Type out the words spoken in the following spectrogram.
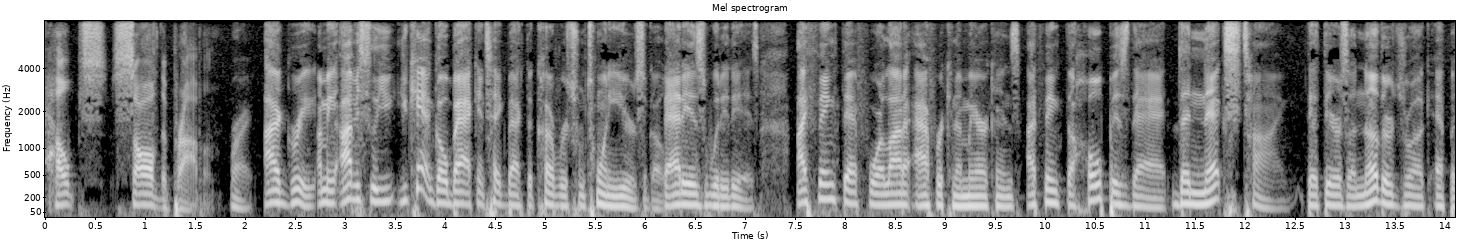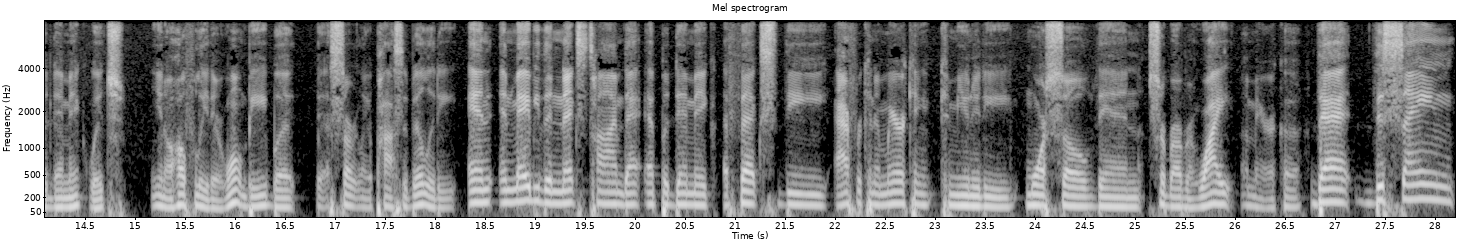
helps solve the problem Right. I agree. I mean, obviously, you, you can't go back and take back the coverage from 20 years ago. That is what it is. I think that for a lot of African Americans, I think the hope is that the next time that there's another drug epidemic, which, you know, hopefully there won't be, but that's certainly a possibility. And and maybe the next time that epidemic affects the African American community more so than suburban white America, that this same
